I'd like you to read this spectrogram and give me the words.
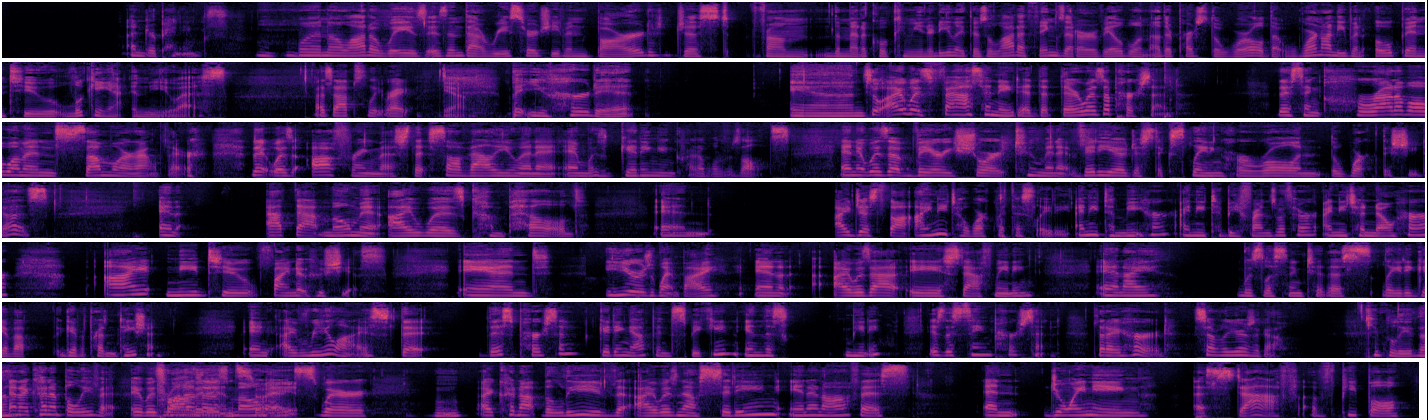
underpinnings. Mm-hmm. Well, in a lot of ways, isn't that research even barred just from the medical community? Like, there's a lot of things that are available in other parts of the world that we're not even open to looking at in the US. That's absolutely right. Yeah. But you heard it. And So I was fascinated that there was a person, this incredible woman somewhere out there that was offering this, that saw value in it and was getting incredible results. And it was a very short two minute video just explaining her role and the work that she does. And at that moment, I was compelled and I just thought, I need to work with this lady. I need to meet her. I need to be friends with her. I need to know her. I need to find out who she is. And years went by, and I was at a staff meeting, and I was listening to this lady give up give a presentation, and I realized that this person getting up and speaking in this meeting is the same person that I heard several years ago. Can you believe that? And I couldn't believe it. It was one of those Providence, moments where mm-hmm. I could not believe that I was now sitting in an office and joining a staff of people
